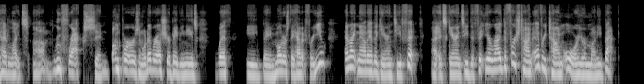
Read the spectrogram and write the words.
headlights, um, roof racks, and bumpers, and whatever else your baby needs with eBay Motors. They have it for you And right now they have the guaranteed fit. Uh, it's guaranteed to fit your ride the first time, every time, or your money back.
